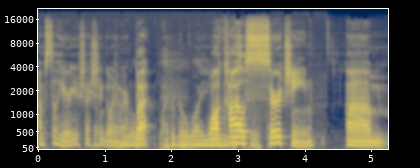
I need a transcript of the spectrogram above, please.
I'm still here. You sh- I shouldn't go I anywhere. know- But I don't know why. You while Kyle's searching, um,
